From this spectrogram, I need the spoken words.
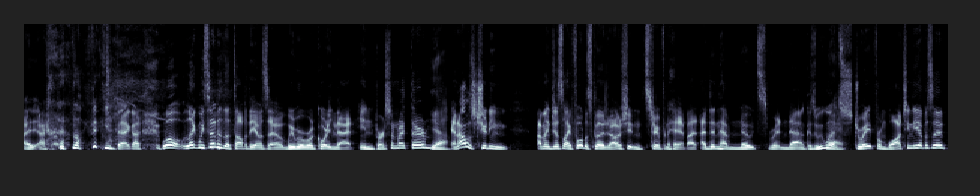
I, I like thinking back on it. Well, like we said at the top of the episode, we were recording that in person right there. Yeah. And I was shooting, I mean, just like full disclosure, I was shooting straight from the hip. I, I didn't have notes written down because we went Right. straight from watching the episode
